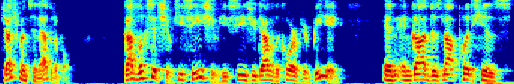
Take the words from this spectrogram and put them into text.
Judgment's inevitable. God looks at you. He sees you. He sees you down to the core of your being and and God does not put his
